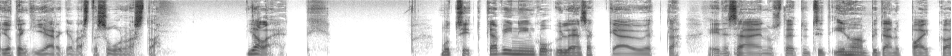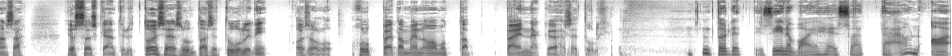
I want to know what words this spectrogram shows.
jotenkin järkevästä suunnasta ja lähettiin. Mutta sitten kävi niin kuin yleensä käy, että ei ne sääennusteet nyt sitten ihan pitänyt paikkaansa. Jos olisi kääntynyt toiseen suuntaan se tuuli, niin olisi ollut hulppeita menoa, mutta päin näköhän se tuli. Todettiin siinä vaiheessa, että tämä on, a-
